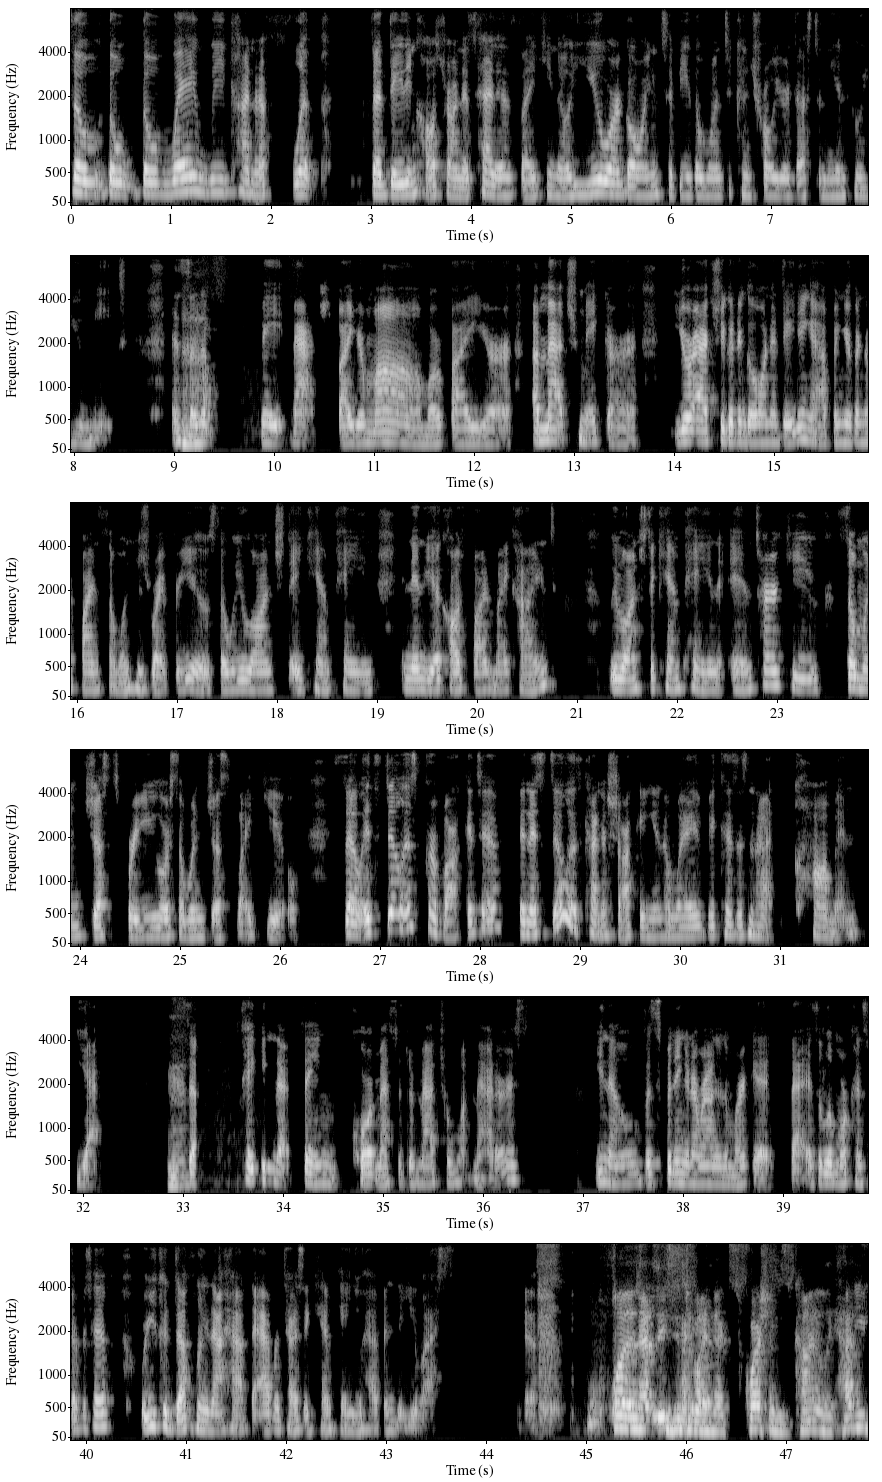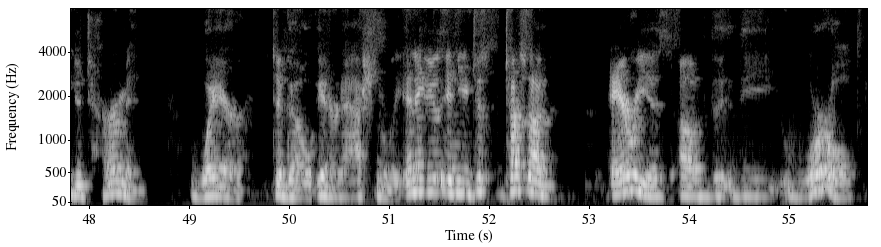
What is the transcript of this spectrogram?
the, the, the way we kind of flip the dating culture on its head is like, you know, you are going to be the one to control your destiny and who you meet instead mm-hmm. of matched by your mom or by your a matchmaker you're actually going to go on a dating app and you're going to find someone who's right for you so we launched a campaign in india called find my kind we launched a campaign in turkey someone just for you or someone just like you so it still is provocative and it still is kind of shocking in a way because it's not common yet mm-hmm. so taking that same core message of match on what matters you know, but spinning it around in the market that is a little more conservative, where you could definitely not have the advertising campaign you have in the US. Yeah. Well, and that leads into my next question is kind of like, how do you determine where to go internationally? And you, and you just touched on areas of the, the world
